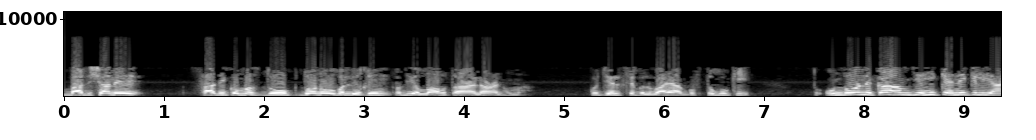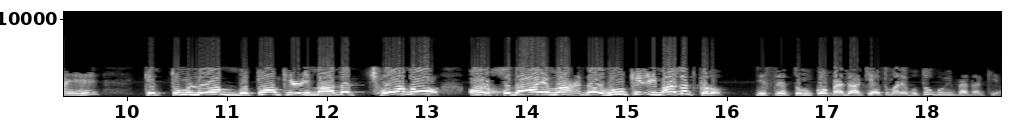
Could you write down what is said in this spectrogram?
بادشاہ نے صادق و مزدوق دونوں مبلغین رضی اللہ تعالی عنہما کو جیل سے بلوایا، گفتگو کی۔ تو ان دونوں نے کہا، ہم یہی کہنے کے لیے آئے ہیں کہ تم لوگ بتوں کی عبادت چھوڑ دو اور خدا وحدہ کی عبادت کرو، جس نے تم کو پیدا کیا، تمہارے بتوں کو بھی پیدا کیا۔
